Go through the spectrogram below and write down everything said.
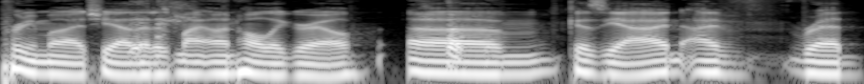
Pretty much, yeah. That is my unholy grail. Um, because yeah, I, I've read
